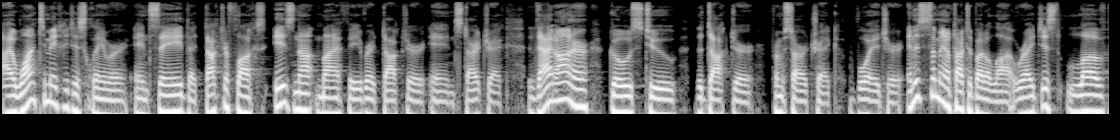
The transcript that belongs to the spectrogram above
I want to make a disclaimer and say that Dr. Phlox is not my favorite doctor in Star Trek. That honor goes to the doctor from Star Trek Voyager. And this is something I've talked about a lot, where I just love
